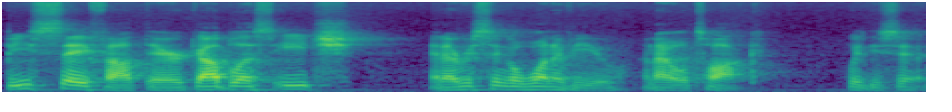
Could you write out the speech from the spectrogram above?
be safe out there. God bless each and every single one of you, and I will talk with you soon.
